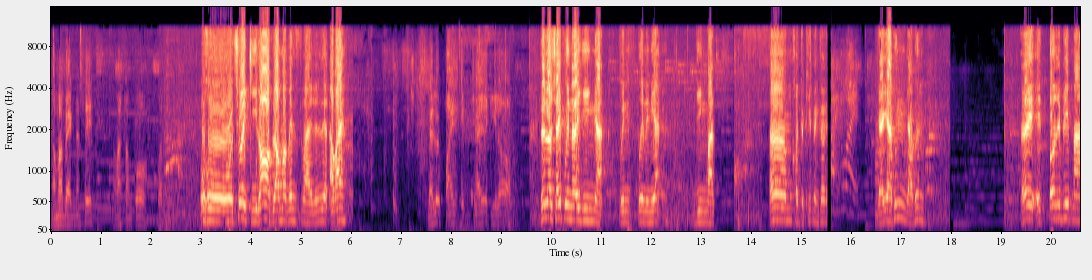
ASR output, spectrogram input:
เอามาแบ่งกันสิเอามาสองโก้วันโอ้โห ช่วยกี่รอบเรามาเป็นสายเลือดๆเอาไป แล้วลูกไฟใช้ได้กี่รอบแล้วเราใช้ปืนอะไรยิงเนี่ย ปืนปืนอันเนี้ย ยิงมัน เอ่มขอจบคลิปเป็นเครื่องไปด้วยอย่าอย่าเพึ่งอย่าเพึ่งเฮ้ยไอ้ต้นรีบๆมา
